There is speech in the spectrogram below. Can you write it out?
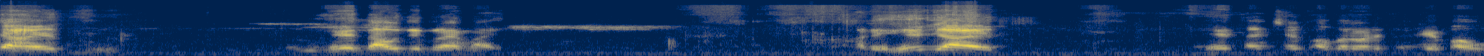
हे जे आहेत हे दाऊद इब्राहिम आहेत. आणि हे जे आहेत हे त्यांचे खबरवाडीचे हे भाऊ.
